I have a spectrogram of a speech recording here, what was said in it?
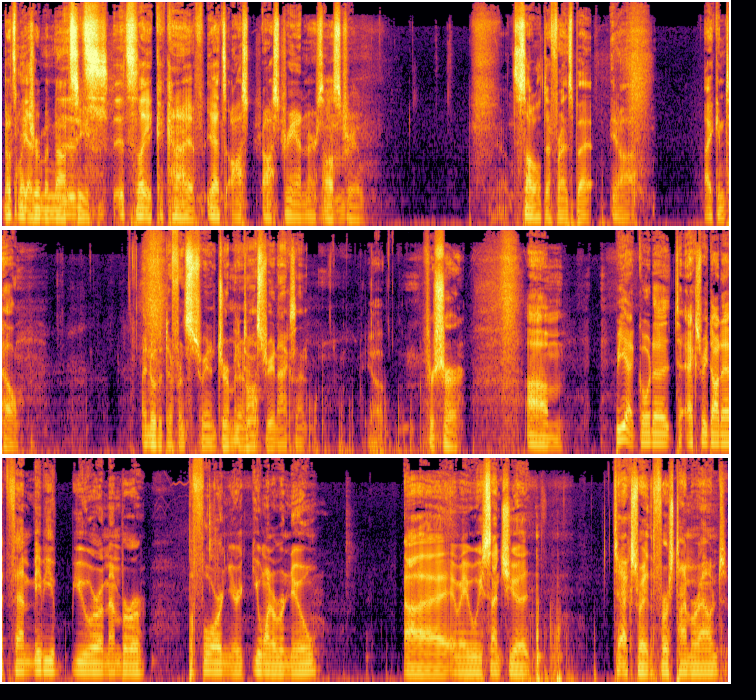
That's my Yeah, German Nazi. It's, it's like kind of yeah, it's Aust- Austrian or something. Austrian. Subtle difference, but you know, I can tell. I know the difference between a German You and. Austrian accent. Yeah. for sure. Um, but yeah, go to, to xray.fm. Maybe you, you were a member before and you're, you want to renew. Uh, and maybe we sent you to X-ray the first time around.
